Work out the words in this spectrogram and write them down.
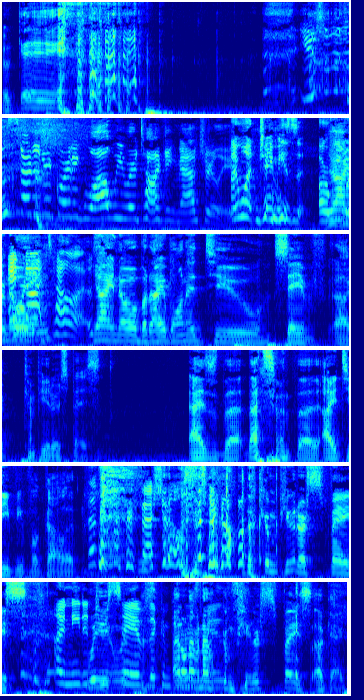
Okay. You should have just started recording while we were talking naturally. I want Jamie's. Are Yeah, I we know. and recording? not tell us. yeah, I know, but I wanted to save uh, computer space. As the that's what the IT people call it. That's what the professionals do. The computer space. I needed We- to we- save the computer. I don't have enough space. computer space. Okay.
